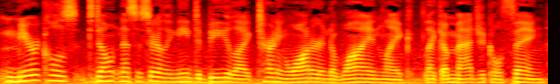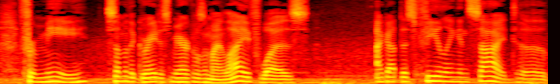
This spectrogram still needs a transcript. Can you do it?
miracles don't necessarily need to be like turning water into wine like like a magical thing. For me some of the greatest miracles in my life was i got this feeling inside to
